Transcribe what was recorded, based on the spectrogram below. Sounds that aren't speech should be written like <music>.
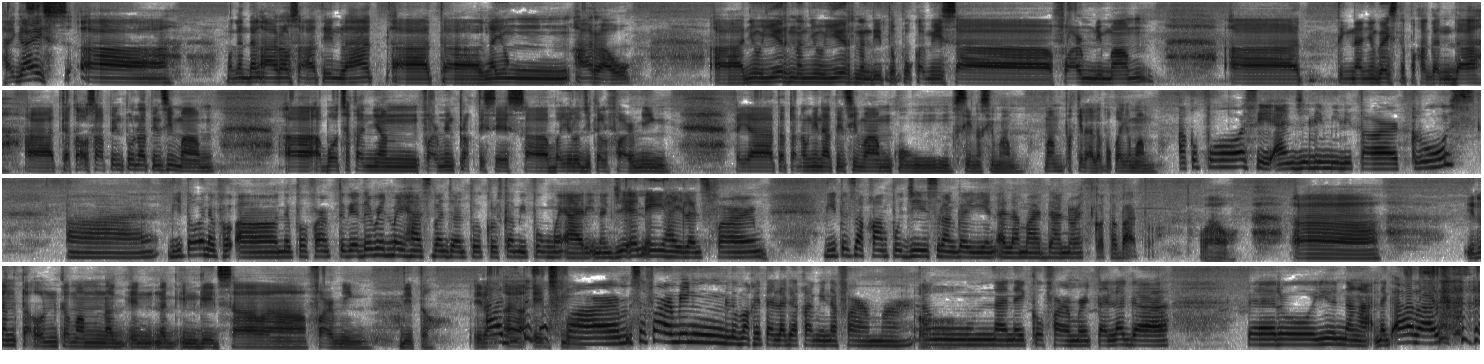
Hi guys, Ah, magandang araw sa atin lahat at ah, ngayong araw, ah, New Year na New Year, nandito po kami sa farm ni Ma'am. At tingnan nyo guys, napakaganda. At kakausapin po natin si Ma'am ah, about sa kanyang farming practices sa biological farming. Kaya tatanungin natin si Ma'am kung sino si Ma'am. Ma'am, pakilala po kayo Ma'am. Ako po si Angeli Militar Cruz. Ah, dito nagpo ah, nagpo-farm together with my husband John Paul Cruz kami pong may-ari ng GNA Highlands Farm dito sa Campo Gis, Rangayin, Alamada, North Cotabato. Wow. Ah, ilang taon ka ma'am nag nag-engage sa ah, farming dito? Ilang Ah, dito ah, sa age mo? farm, sa farming lumaki talaga kami na farmer. Ang nanay ko farmer talaga. Pero yun na nga, nag-aral.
